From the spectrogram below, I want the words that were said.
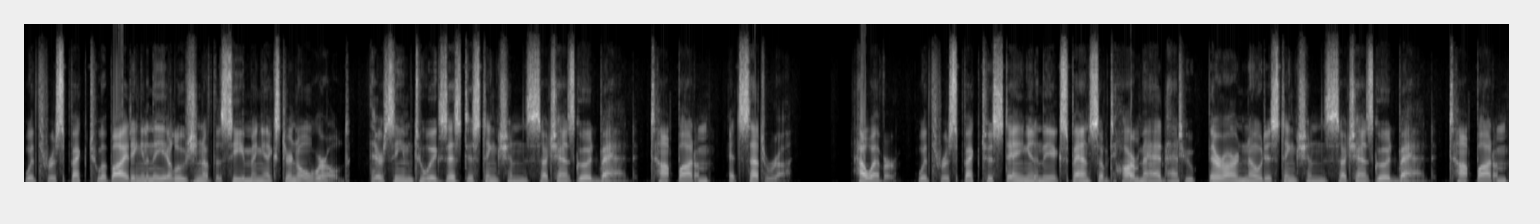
with respect to abiding in the illusion of the seeming external world, there seem to exist distinctions such as good bad, top bottom, etc. However, with respect to staying in the expanse of Dharmadhatu, there are no distinctions such as good bad, top bottom,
